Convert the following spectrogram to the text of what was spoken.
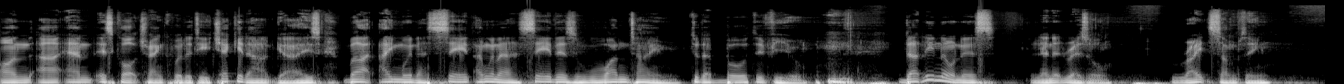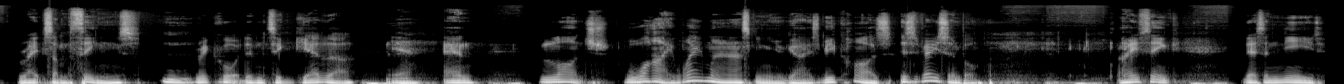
On uh, and it's called Tranquility. Check it out, guys. But I'm gonna say it, I'm gonna say this one time to the both of you. Dudley Nonis, Leonard Rezel, write something, write some things, hmm. record them together Yeah. and launch. Why? Why am I asking you guys? Because it's very simple. I think there's a need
